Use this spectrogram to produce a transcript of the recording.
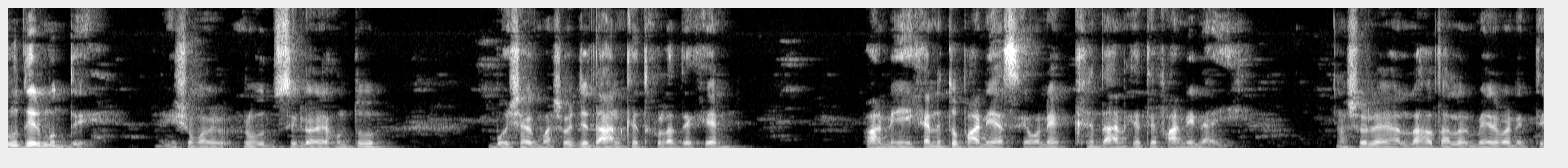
রোদের মধ্যে, এই সময় রোদ ছিল। এখন তো বৈশাখ মাসে, ওই যে ধান ক্ষেতগুলা দেখেন, পানি, এখানে তো পানি আছে, অনেক ধান খেতে পানি নাই। আসলে আল্লাহ তালার মেহরবানিতে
